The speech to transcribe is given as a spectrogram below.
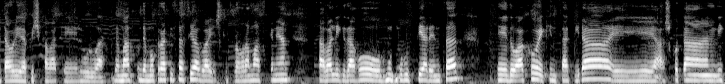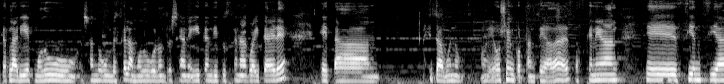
eta hori da pixka bat helburua. Demokratizazioa bai, eske programa azkenean zabalik dago guztiarentzat, e, doako ekintzak dira, e, askotan ikerlariek modu, esan dugun bezala, modu bolontresean egiten dituztenak baita ere, eta, eta bueno, oso importantea da, ez? Azkenean, e, zientzia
